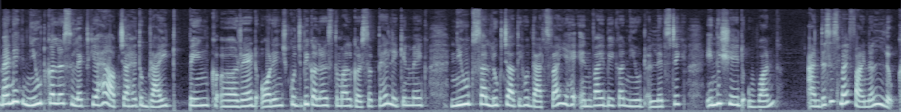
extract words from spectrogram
मैंने एक न्यूट कलर सिलेक्ट किया है। आप चाहे तो ब्राइट पिंक रेड ऑरेंज कुछ भी कलर इस्तेमाल कर सकते हैं लेकिन मैं एक न्यूट सा लुक चाहती हूँ दैट्स वाई यह एन वाई बी का nude lipstick in the shade one and this is my final look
